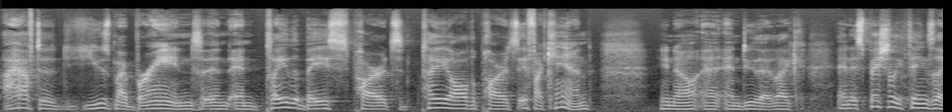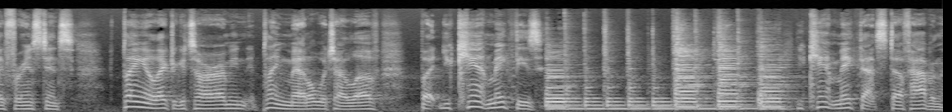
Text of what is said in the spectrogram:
I have to use my brains and and play the bass parts, play all the parts if I can, you know, and, and do that. Like and especially things like, for instance, playing an electric guitar. I mean, playing metal, which I love, but you can't make these. You can't make that stuff happen.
